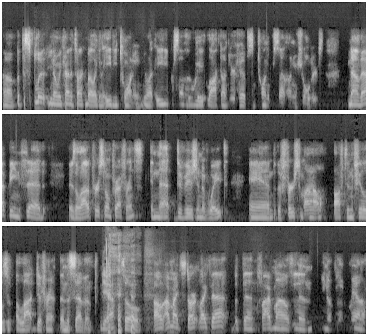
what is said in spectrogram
Uh, but the split, you know, we kind of talk about like an 80 20. You want 80% of the weight locked onto your hips and 20% on your shoulders. Now, that being said, there's a lot of personal preference in that division of weight. And the first mile often feels a lot different than the seventh. Yeah. So I'll, I might start like that, but then five miles in, you know, be like, man,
